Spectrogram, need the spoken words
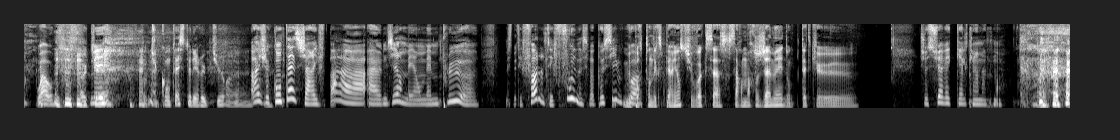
waouh. Ok. Mais tu contestes les ruptures. euh, ah, je conteste, j'arrive pas à, à me dire mais on m'aime plus. euh, mais t'es folle, t'es fou, mais c'est pas possible Mais quoi. pour tant d'expérience, tu vois que ça, ça remarche jamais. Donc peut-être que. Je suis avec quelqu'un maintenant.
